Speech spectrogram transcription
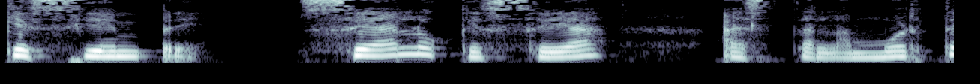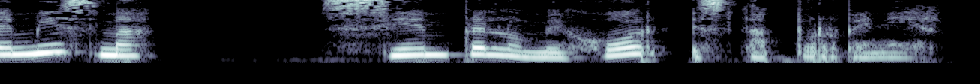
que siempre, sea lo que sea, hasta la muerte misma, siempre lo mejor está por venir.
